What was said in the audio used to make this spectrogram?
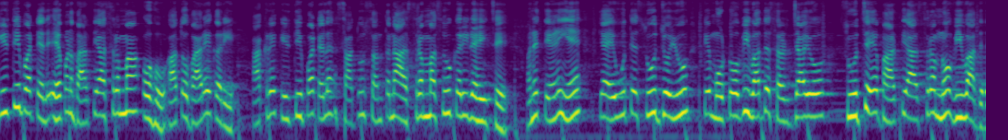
કીર્તિ પટેલ એ પણ ભારતીય આશ્રમમાં, ઓહો, આ તો ભારે કરી. આખરે કીર્તિ પટેલ સાધુ સંતના આશ્રમમાં શું કરી રહી છે? અને તેણીએ ત્યાં એવું તે શું જોયું કે મોટો વિવાદ સર્જાયો? શું છે ભારતીય આશ્રમનો વિવાદ?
